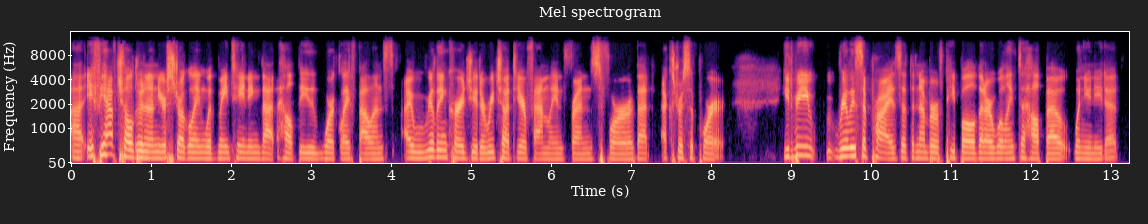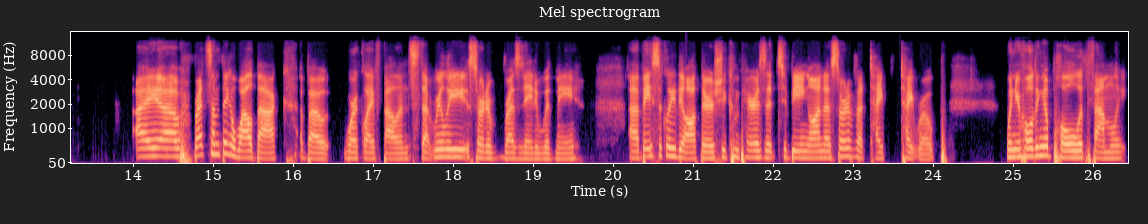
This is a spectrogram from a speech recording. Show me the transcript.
Uh, if you have children and you're struggling with maintaining that healthy work life balance, I really encourage you to reach out to your family and friends for that extra support. You'd be really surprised at the number of people that are willing to help out when you need it. I uh, read something a while back about work life balance that really sort of resonated with me. Uh, basically, the author she compares it to being on a sort of a tight tightrope when you're holding a pole with family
